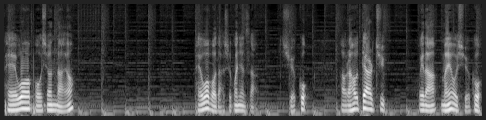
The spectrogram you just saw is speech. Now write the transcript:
배워보셨나 요？ 陪我보다是关键词啊，学过。好，然后第二句回答没有学过。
